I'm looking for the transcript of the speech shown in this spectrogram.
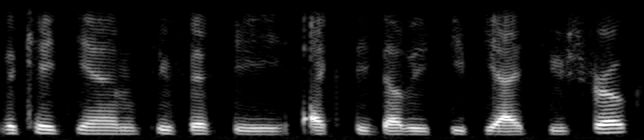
the KTM 250 XCW TPI two stroke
